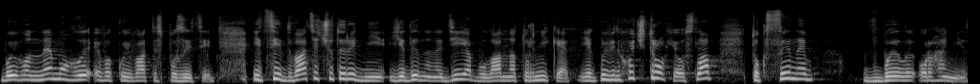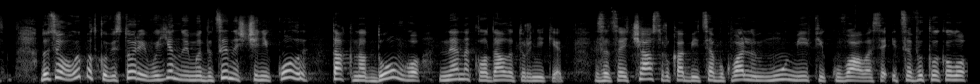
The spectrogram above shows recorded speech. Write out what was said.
бо його не могли евакуювати з позицій. І ці 24 дні єдина надія була на турнікет. Якби він хоч трохи ослаб, токсини б вбили організм. До цього випадку в історії воєнної медицини ще ніколи так надовго не накладали турнікет. За цей час рука бійця буквально муміфікувалася, і це викликало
